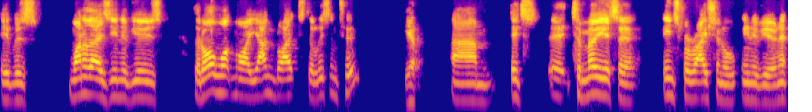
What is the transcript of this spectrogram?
It was one of those interviews that I want my young blokes to listen to. Yep. Um, it's uh, to me, it's a inspirational interview, and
